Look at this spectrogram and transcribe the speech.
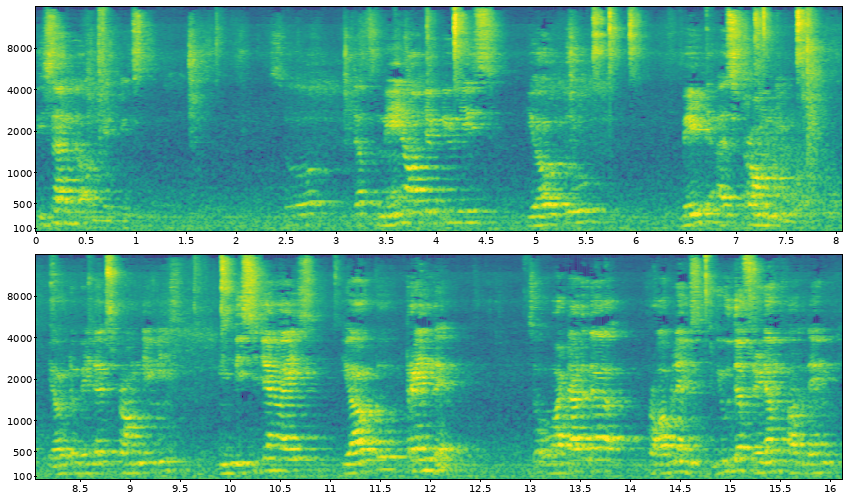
These are the objectives. So the main objective is you have to build a strong team. You have to build a strong team is in decision wise you have to train them. So what are the problems? Give the freedom for them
